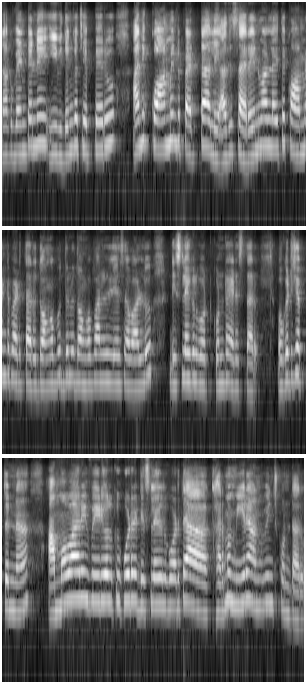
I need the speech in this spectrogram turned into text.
నాకు వెంటనే ఈ విధంగా చెప్పారు అని కామెంట్ పెట్టాలి. అది సరైన వాళ్ళు అయితే కామెంట్ పెడతారు. దొంగ బుద్ధులు దొంగ పనులు చేసేవాళ్ళు డిస్లైకులు కొట్టుకుంటూ ఏడుస్తారు. ఒకటి చెప్తున్నా అమ్మవారి వీడియోలకు కూడా డిస్లైకులు కొడితే ఆ కర్మ మీరే అనుభవించుకుంటారు.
